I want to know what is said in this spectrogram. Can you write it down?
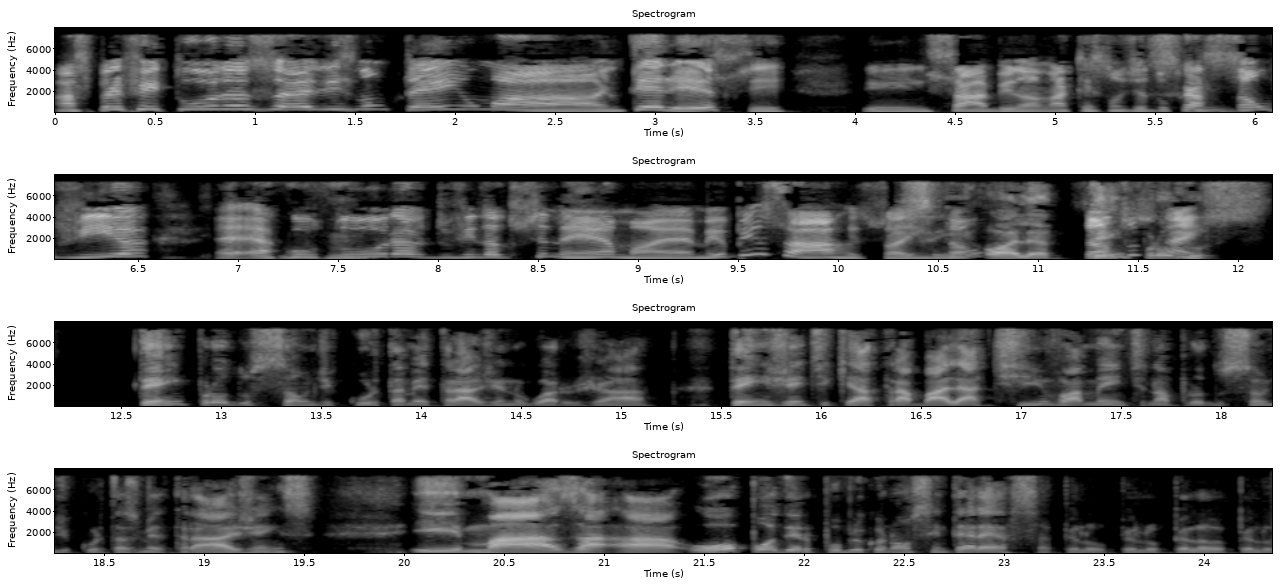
As prefeituras, eles não têm uma interesse em, sabe, na, na, questão de educação Sim. via é, a uhum. cultura uhum. vinda do cinema. É meio bizarro isso aí. Sim, então, olha, tem produção tem produção de curta-metragem no Guarujá, tem gente que a trabalha ativamente na produção de curtas-metragens, e mas a, a, o poder público não se interessa pelo, pelo, pelo, pelo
